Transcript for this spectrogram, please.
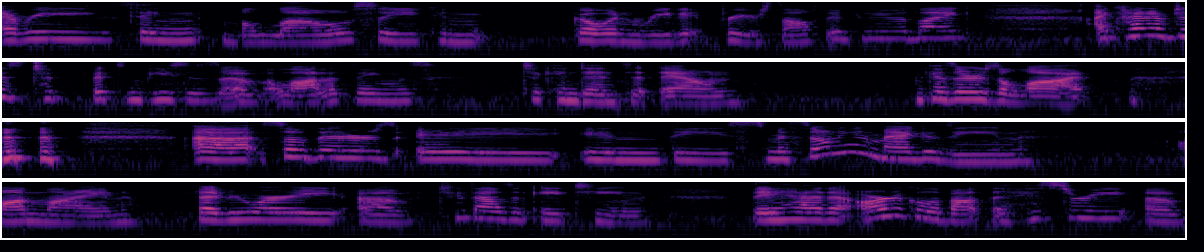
everything below so you can go and read it for yourself if you would like. I kind of just took bits and pieces of a lot of things to condense it down because there's a lot. uh, so there's a, in the Smithsonian Magazine online, February of 2018, they had an article about the history of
